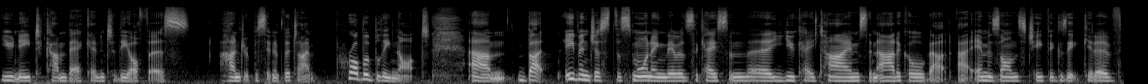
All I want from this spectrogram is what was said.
you need to come back into the office 100% of the time? Probably not. Um, but even just this morning, there was a case in the UK Times, an article about uh, Amazon's chief executive,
